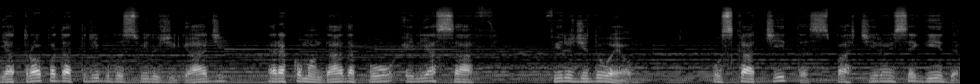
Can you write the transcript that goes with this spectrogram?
e a tropa da tribo dos filhos de Gade era comandada por Eliasaf, filho de Duel. Os catitas partiram em seguida,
